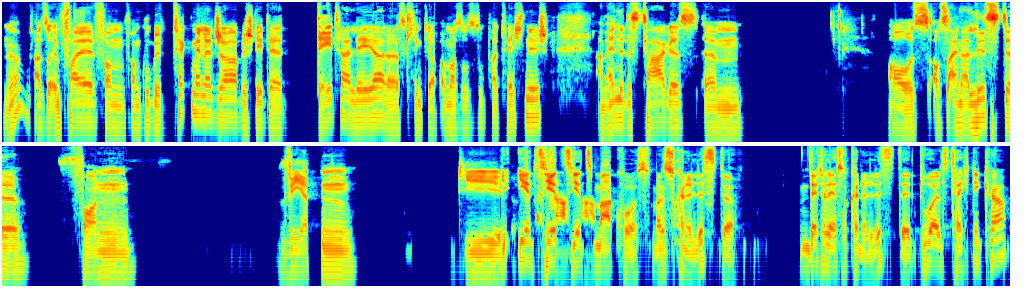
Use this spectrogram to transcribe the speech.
Ne? Also im Fall vom, vom Google Tag Manager besteht der Data Layer, das klingt ja auch immer so super technisch. Am Ende des Tages ähm, aus, aus einer Liste von Werten, die. Jetzt, jetzt, jetzt, Markus, das ist doch keine Liste. Ein Data Layer ist doch keine Liste. Du als Techniker?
